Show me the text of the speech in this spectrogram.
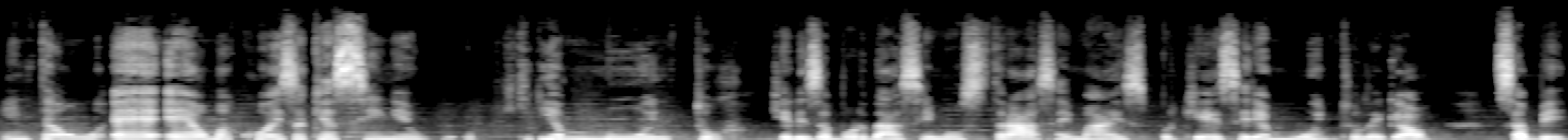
Então é, é uma coisa que assim eu, eu queria muito que eles abordassem e mostrassem mais, porque seria muito legal saber.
